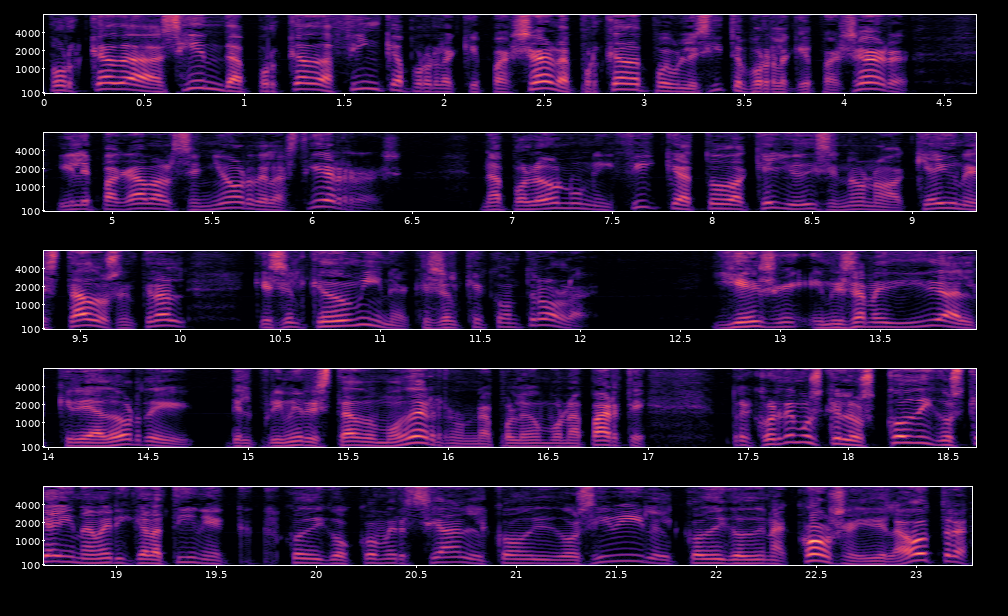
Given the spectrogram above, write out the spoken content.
por cada hacienda, por cada finca por la que pasara, por cada pueblecito por la que pasara, y le pagaba al señor de las tierras. Napoleón unifica todo aquello y dice, no, no, aquí hay un Estado central que es el que domina, que es el que controla. Y es en esa medida el creador de, del primer Estado moderno, Napoleón Bonaparte. Recordemos que los códigos que hay en América Latina, el código comercial, el código civil, el código de una cosa y de la otra,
